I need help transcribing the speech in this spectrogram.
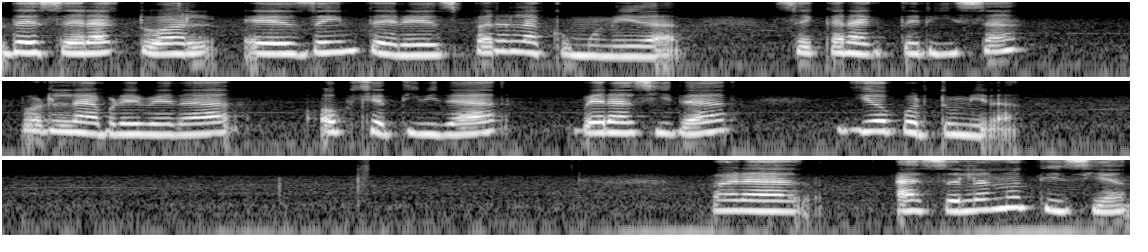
de ser actual es de interés para la comunidad. Se caracteriza por la brevedad, objetividad, veracidad y oportunidad. Para hacer la noticia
